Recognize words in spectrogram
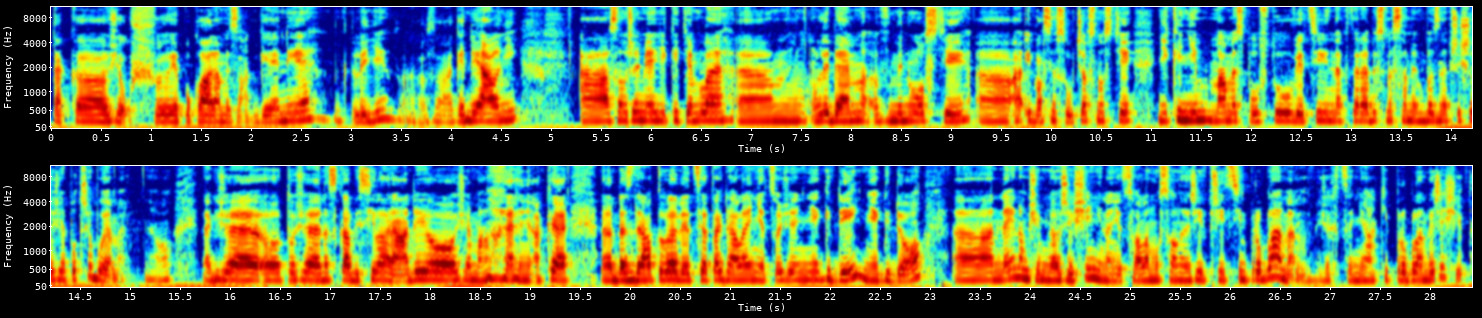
tak eh, že už je pokládáme za génie lidi, za, za geniální. A samozřejmě díky těmhle um, lidem v minulosti uh, a i vlastně současnosti, díky nim máme spoustu věcí, na které bychom sami vůbec nepřišli, že je potřebujeme. Jo? Takže uh, to, že dneska vysílá rádio, že máme nějaké uh, bezdrátové věci a tak dále, je něco, že někdy někdo uh, nejenom, že měl řešení na něco, ale musel nejdřív přijít s tím problémem, že chce nějaký problém vyřešit.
